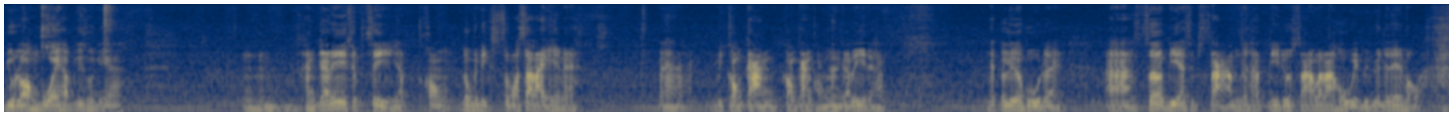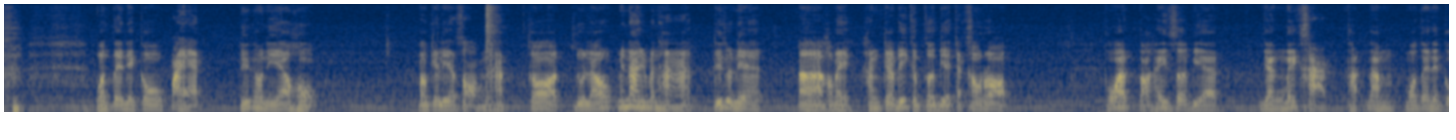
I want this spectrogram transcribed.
อยู่รองบวยครับลิทัวเนียฮังการี14ครับ ของโดมินิกสวัสไลใช่ไหมอ่า มีกองกลางกองกลางของฮังการีนะครับ แล้วก็ลิเวอร์พูลด้วย อ่า เซอร์เบีย13นะครับ มีดูซาวลาโฮวิดเป็นด้วยได้ไหมวะมอนเตเนโก8ลิทัวเนีย6บัลแกเรีย2นะครับ ก็ดูแล้วไม่น่ามีปัญหาลิทัวเนีย เอ่อเข้าไปฮังการีกับเซอร์เบียจะเข้ารอบ เพราะว่าต่อให้เซอร์เบียยังไม่ขาดนำมอนเตเนโก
